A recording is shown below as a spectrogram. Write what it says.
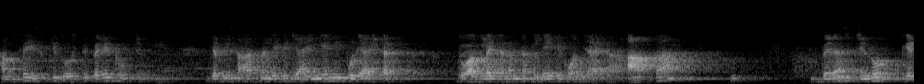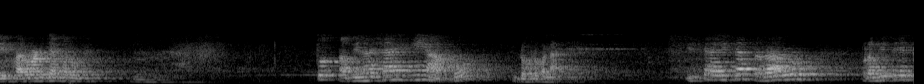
हमसे इसकी दोस्ती पहले टूट चुकी है। जब ये साथ में लेके जाएँगे नहीं पूरे आज तक तो अगले जन्म तक लेके कौन जाएगा? आपका बैलेंस ज़ीरो कैरी फॉरवर्ड क्या करोगे? तो अभिलाषाएँ ही आपको ढोर बनाते हैं। इसका लिखा तदारूढ़ प्रमित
